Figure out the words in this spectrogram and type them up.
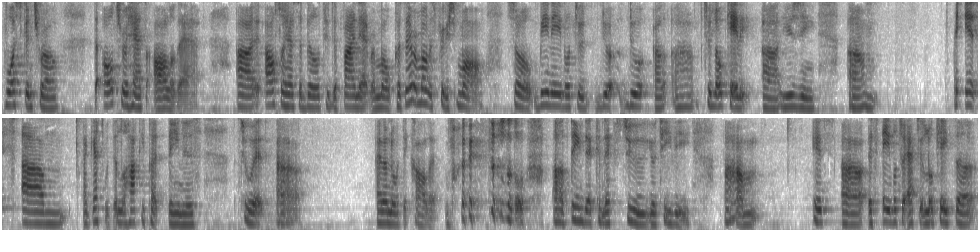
voice control. The Ultra has all of that. Uh, it also has the ability to find that remote because that remote is pretty small. So being able to do, do uh, uh, to locate it uh, using um, it's um, I guess what the little hockey puck thing is to it. Uh, I don't know what they call it, but it's the little uh, thing that connects to your TV. Um, it's uh, it's able to actually locate the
